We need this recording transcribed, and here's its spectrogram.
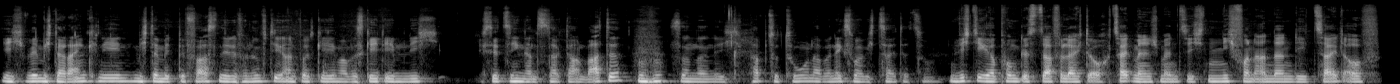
ich will mich da reinknien, mich damit befassen, dir eine vernünftige Antwort geben, aber es geht eben nicht, ich sitze nicht den ganzen Tag da und warte, Mhm. sondern ich habe zu tun, aber nächstes Mal habe ich Zeit dazu. Ein wichtiger Punkt ist da vielleicht auch Zeitmanagement, sich nicht von anderen die Zeit auf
